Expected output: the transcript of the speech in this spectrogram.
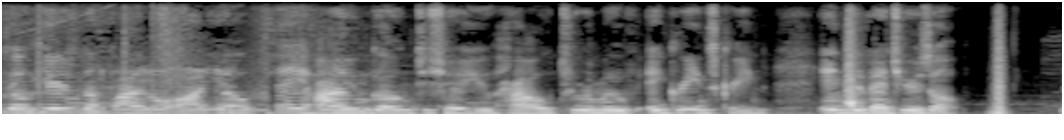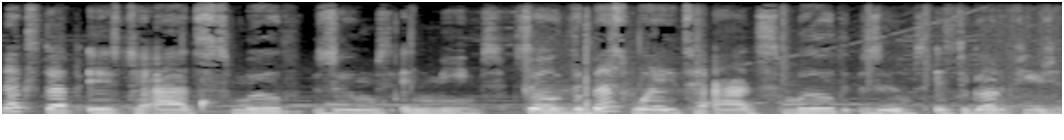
So here's the final audio. Today I'm going to show you how to remove a green screen in DaVinci Resolve. Next step is to add smooth zooms in memes. So the best way to add smooth zooms is to go to Fusion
